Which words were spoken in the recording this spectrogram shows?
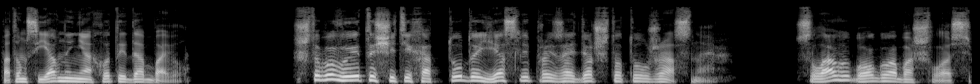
потом с явной неохотой добавил. Чтобы вытащить их оттуда, если произойдет что-то ужасное. Слава богу, обошлось.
